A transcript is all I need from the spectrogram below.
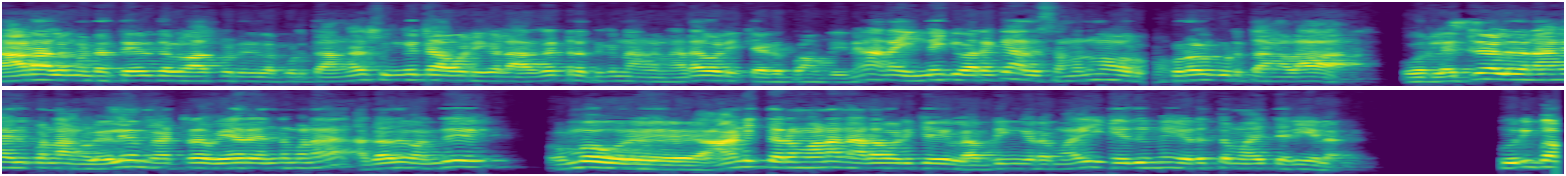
நாடாளுமன்ற தேர்தல் வாக்குறுதியில கொடுத்தாங்க. சுங்கச்சாவடிகளை அகற்றதுக்கு நாங்க நடவடிக்கை எடுப்போம் அப்படின்னு. ஆனா இன்னைக்கு வரைக்கும் அது சம்பந்தமா ஒரு குரல் கொடுத்தாங்களா? ஒரு லெட்டர் எழுதுனாங்க இது பண்ணாங்களோ இல்லையா மற்ற வேற எந்த மன அதாவது வந்து ரொம்ப ஒரு ஆணித்தரமான நடவடிக்கைகள் அப்படிங்கிற மாதிரி எதுவுமே எடுத்த மாதிரி தெரியல. குறிப்பா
